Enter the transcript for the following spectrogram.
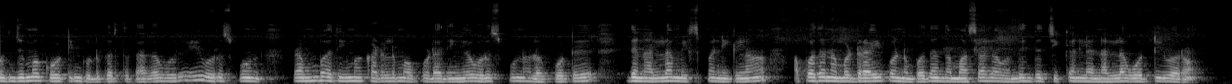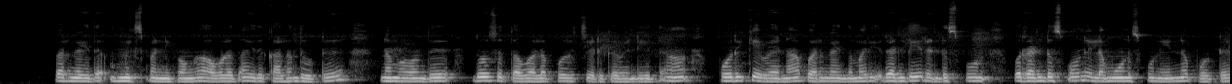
கொஞ்சமாக கோட்டிங் கொடுக்கறதுக்காக ஒரே ஒரு ஸ்பூன் ரொம்ப அதிகமாக கடலை மாவு போடாதீங்க. ஒரு ஸ்பூன் அளவு போட்டு இதை நல்லா மிக்ஸ் பண்ணிக்கலாம். அப்போ தான் நம்ம ட்ரை பண்ணும்போது அந்த மசாலா வந்து இந்த சிக்கனில் நல்லா ஒட்டி வரும். பாருங்கள் இதை மிக்ஸ் பண்ணிக்கோங்க. அவ்வளோதான் இது கலந்து விட்டு நம்ம வந்து தோசை தவாவில் பொரித்து எடுக்க வேண்டியது தான் பொறிக்க வேணாம். பாருங்கள் இந்த மாதிரி ரெண்டே ரெண்டு ஸ்பூன் ஒரு ரெண்டு ஸ்பூன் இல்லை மூணு ஸ்பூன் எண்ணெய் போட்டு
